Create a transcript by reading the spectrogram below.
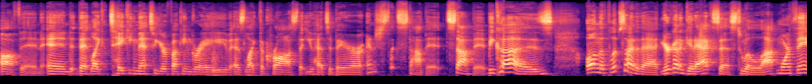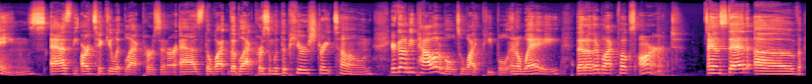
often and that like taking that to your fucking grave as like the cross that you had to bear and it's just like stop it. Stop it because on the flip side of that, you're going to get access to a lot more things as the articulate black person or as the white the black person with the pure straight tone. You're going to be palatable to white people in a way that other black folks aren't. And instead of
